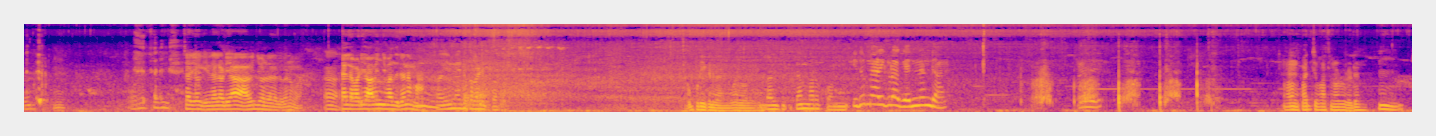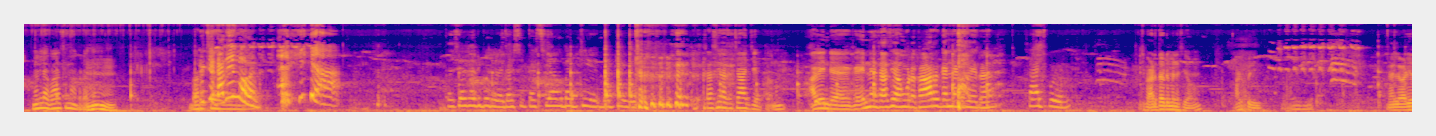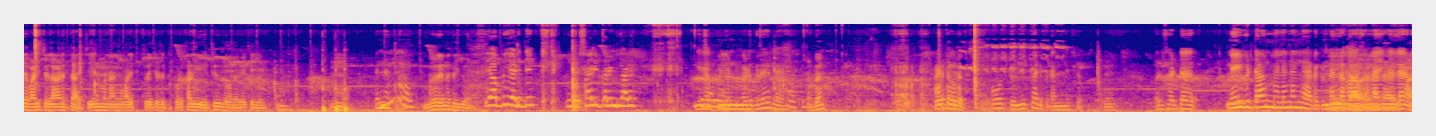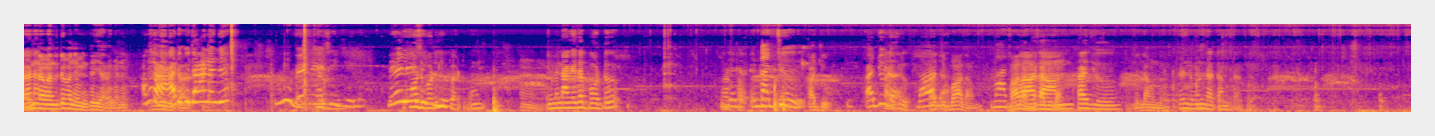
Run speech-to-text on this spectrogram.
ம். ஒரு சரி சரி ஓகே நல்லபடியா அவிஞ்சு வந்து வேணுமா? ஆ நல்லபடியா அவிஞ்சு வந்துட்டேனம்மா இனிமேல் இதுக்கு வலிப்போம் இப்படி இருக்கணும் வலிச்சுட்டு தான் வறுக்கணும் இது மாதிரி கூட என்னண்டா? அது. ஆ பச்சை வாசனோட விடு ம் நல்ல வாசனை கிடக்கு ம். தசி தசியாக பஜ்ஜி பஜ்ஜி. சசியாவுக்கு சார்ஜ் ஏற்றணும். அவன் என்ன சசி அவங்களோட காருக்கு என்ன செய்யற சார்ஜ் போடணும் இப்போ அடுத்த அடுப்பு என்ன செய்யணும் அடுப்பு நல்ல வடியை வலிச்செல்லாம் எடுத்தாச்சு. நம்ம நாங்கள் வலிச்சு துளைச்சி எடுத்து போட்டு கழுவி விட்டு உள்ள ஒன்று வைக்கிறோம் ஆமாம் என்ன? வேறு என்ன செய்யணும் இதை அப்படியே எடுத்து இந்த சளி கரண்டியால இது அப்படி ஒன்று எடுக்கிறே இல்லை. அப்போ? அடுத்த கூட போட்டு நிப்பாடி போட்டாங்க ம் ஒரு சொட்டு நெய் விட்டா மேல நல்லா இருக்கு நல்ல வாசனை நல்லா இருக்கு ஆனா அண்ணன் வந்துட்டு கொஞ்சம் தெரியாது கண்ணு அம்மா அடுப்பு தான் வேலை போட்டு போட்டு நிப்பாட்டுவோம். இனிமே நாங்க இதை போட்டு கஜு. காஜு. கஜு. காஜு பாதாம். பாதாம். காஜு எல்லாம் உண்டு. ரெண்டு மண்டா தாங்கிறாங்க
